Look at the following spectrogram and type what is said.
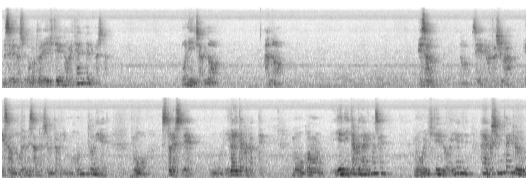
娘たちのことで生きているのは嫌になりました。お兄ちゃんのあのエサウのせいで私はエサウのお嫁さんたちのためにもう本当にもうストレスでもう胃が痛くなってもうこの家にいたくなりません。もう生きているのが嫌に、早く死にたいという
